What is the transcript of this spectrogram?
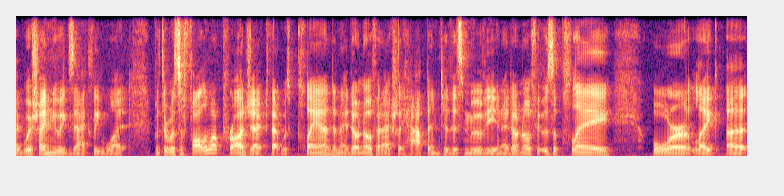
I wish i knew exactly what but there was a follow-up project that was planned and i don't know if it actually happened to this movie and i don't know if it was a play or like a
